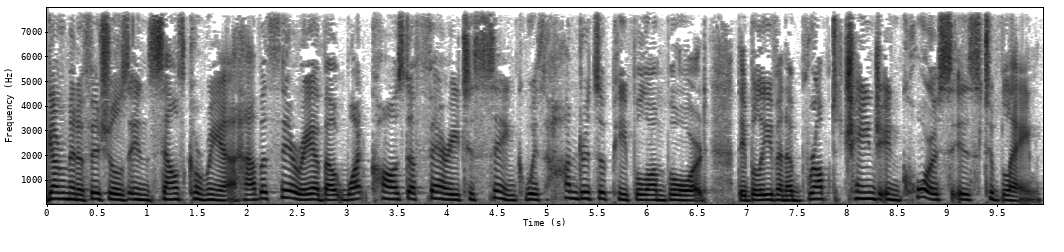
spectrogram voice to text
Government officials in South Korea have a theory about what caused a ferry to sink with hundreds of people on board. They believe an abrupt change in course is to blame.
